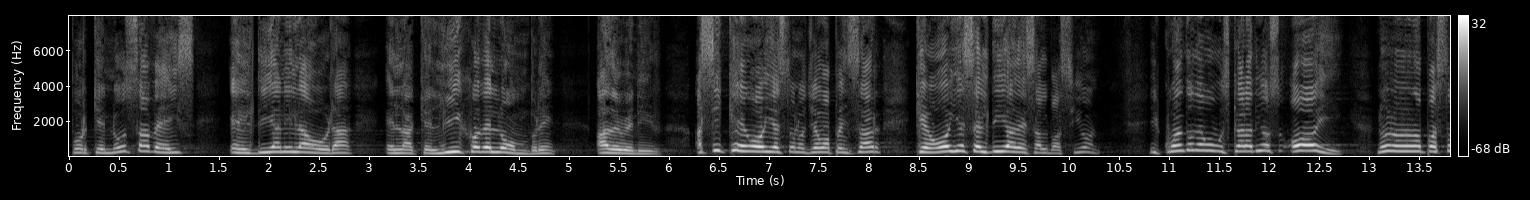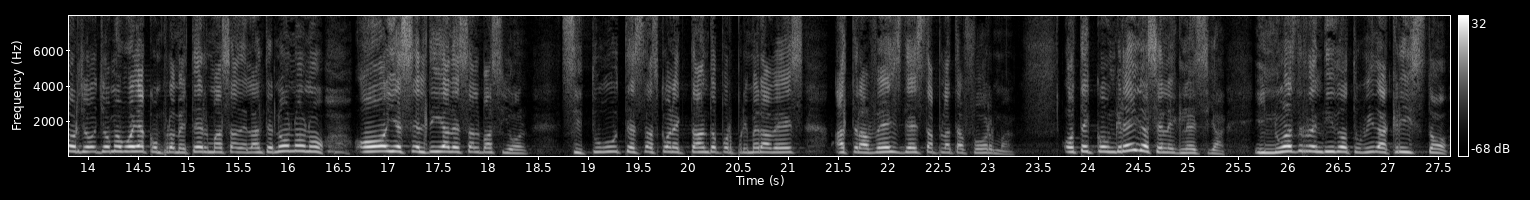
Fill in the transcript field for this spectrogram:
porque no sabéis el día ni la hora en la que el Hijo del Hombre ha de venir. Así que hoy esto nos lleva a pensar que hoy es el día de salvación. ¿Y cuándo debo buscar a Dios? Hoy. No, no, no, pastor, yo, yo me voy a comprometer más adelante. No, no, no. Hoy es el día de salvación. Si tú te estás conectando por primera vez a través de esta plataforma o te congregas en la iglesia y no has rendido tu vida a Cristo,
